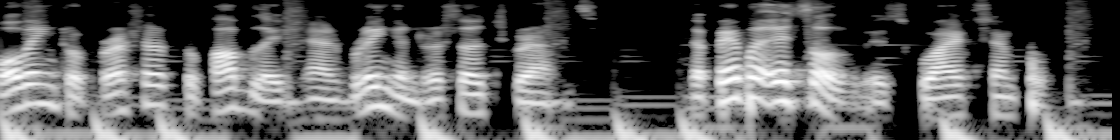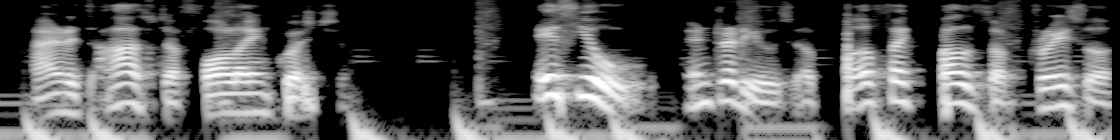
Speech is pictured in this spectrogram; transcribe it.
owing to pressure to publish and bring in research grants. The paper itself is quite simple and it asks the following question. If you introduce a perfect pulse of tracer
